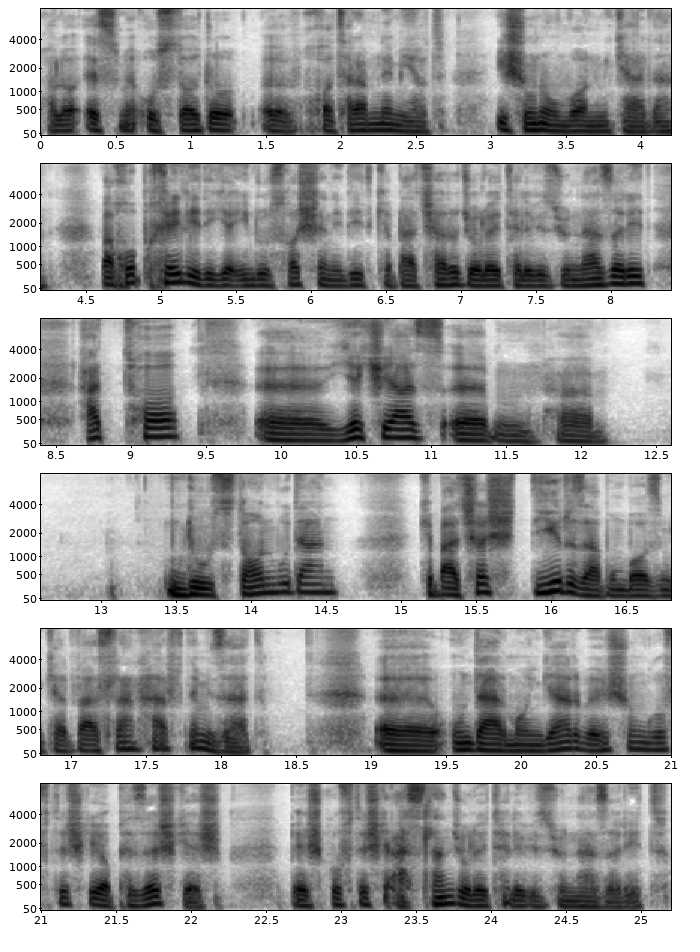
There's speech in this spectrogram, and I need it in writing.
حالا اسم استاد رو خاطرم نمیاد. ایشون عنوان می‌کردن. و خب خیلی دیگه این روزها شنیدید که بچه رو جلوی تلویزیون نذارید. حتی یکی از دوستان بودن که بچهش دیر زبون باز می‌کرد و اصلا حرف نمی‌زد. اون درمانگر بهشون گفتش که یا پزشکش بهش گفتش که اصلا جلوی تلویزیون نذارید.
